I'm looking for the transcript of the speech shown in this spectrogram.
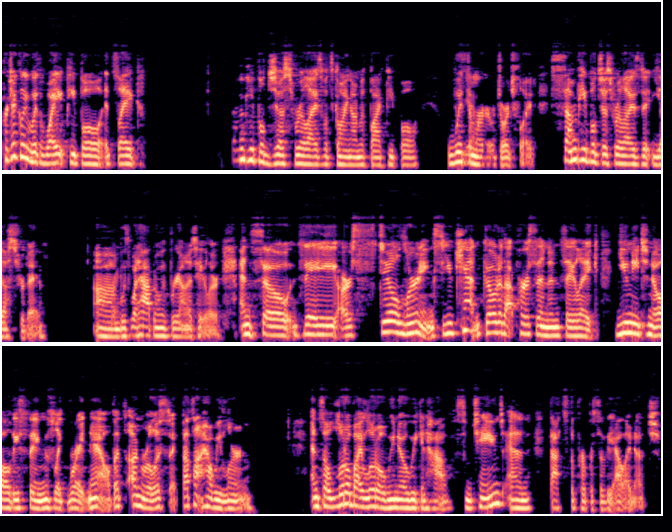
particularly with white people, it's like some people just realize what's going on with black people with yeah. the murder of George Floyd. Some people just realized it yesterday um, right. with what happened with Breonna Taylor. And so they are still learning. So you can't go to that person and say, like, you need to know all these things like right now. That's unrealistic. That's not how we learn. And so little by little, we know we can have some change. And that's the purpose of the ally nudge.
